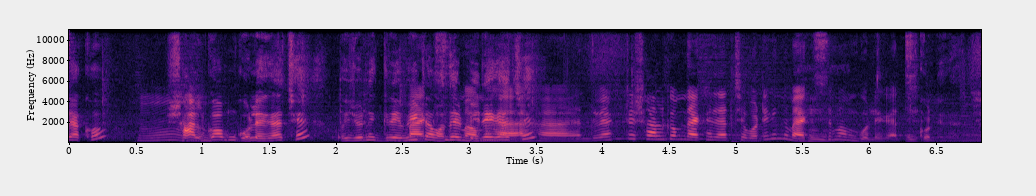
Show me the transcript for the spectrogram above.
দেখো শালগম গলে গেছে ওই জন্য গ্রেভিটা আমাদের বেড়ে হ্যাঁ, গেছে। হ্যাঁ দু একটা শালগম দেখা যাচ্ছে বটে কিন্তু ম্যাক্সিমাম গলে গেছে। গলে গেছে।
